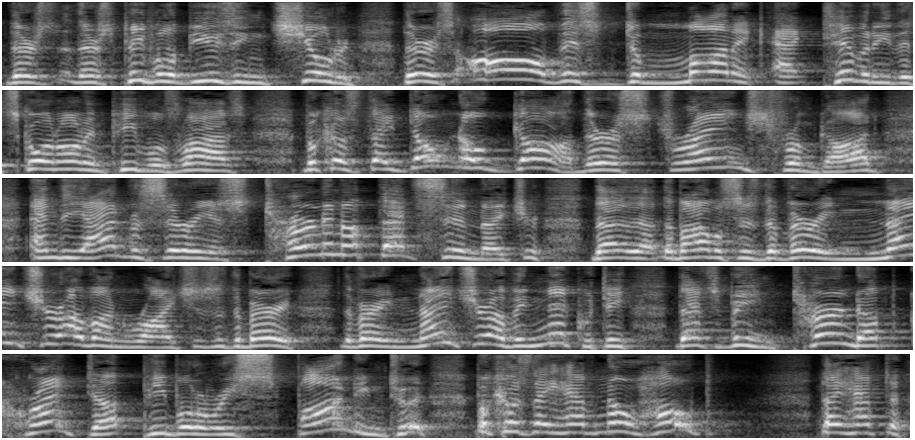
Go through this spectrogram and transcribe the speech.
there's, there's people abusing children. There's all this demonic activity that's going on in people's lives because they don't know God. They're estranged from God, and the adversary is turning up that sin nature. The, the, the Bible says the very nature of unrighteousness, the very, the very nature of iniquity that's being turned up, cranked up. People are responding to it because because they have no hope. They have to,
